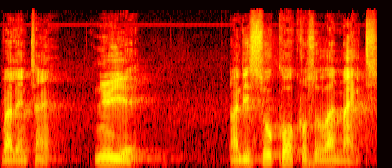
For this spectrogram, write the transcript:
Valentine, New Year, and the so called crossover night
